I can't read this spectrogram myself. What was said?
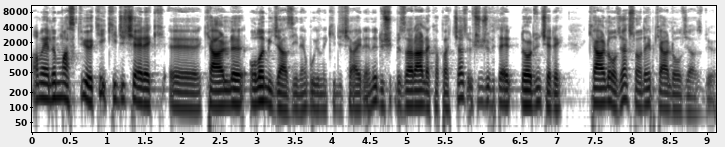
Ama Elon Musk diyor ki ikinci çeyrek e, karlı olamayacağız yine bu yılın ikinci çeyreğinde. Düşük bir zararla kapatacağız. Üçüncü ve dördüncü çeyrek karlı olacak sonra da hep karlı olacağız diyor.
